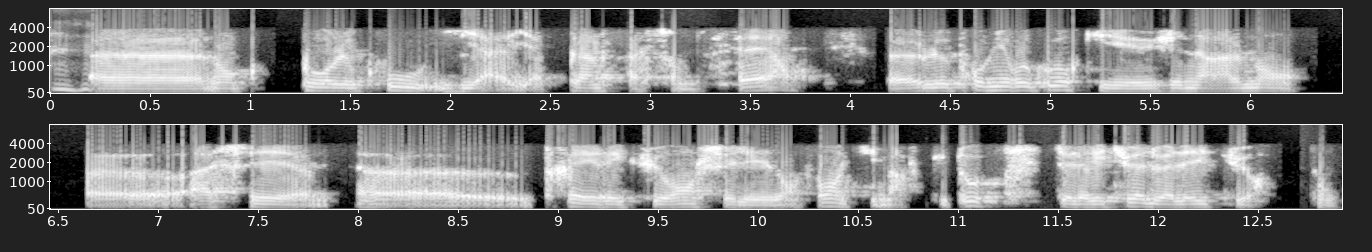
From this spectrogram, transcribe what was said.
Mhm. Euh, donc pour le coup, il y a, y a plein de façons de faire. Euh, le premier recours qui est généralement euh, assez très récurrent chez les enfants et qui marche plutôt, c'est le rituel de la lecture. Donc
